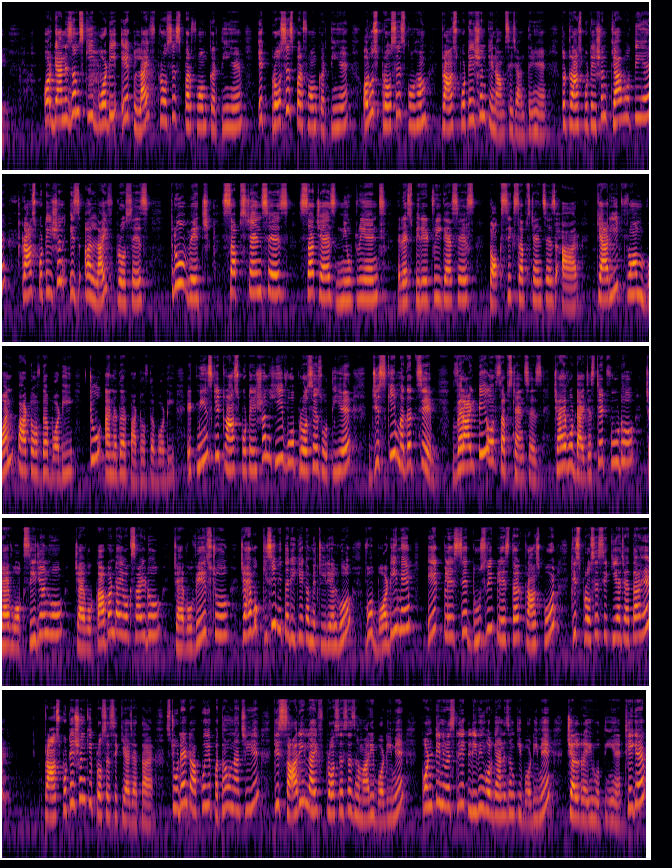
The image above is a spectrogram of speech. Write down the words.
ऑर्गेनिजम्स की बॉडी एक लाइफ प्रोसेस परफॉर्म करती हैं, एक प्रोसेस परफॉर्म करती हैं और उस प्रोसेस को हम ट्रांसपोर्टेशन के नाम से जानते हैं। तो ट्रांसपोर्टेशन क्या होती है? Transportation is a life process through which substances such as nutrients, respiratory gases, toxic substances are carried from one part of the body to another part of the body it means कि transportation ही वो process होती है जिसकी मदद से variety of substances चाहे वो डाइजेस्टेड फ़ूड हो, चाहे वो ऑक्सीजन हो, चाहे वो कार्बन डाइऑक्साइड हो, चाहे वो वेस्ट हो, चाहे वो किसी भी तरीके का मटेरियल हो, वो बॉडी में एक प्लेस से दूसरी प्लेस तक ट्रांसपोर्ट किस प्रोसेस से किया जाता है? ट्रांसपोर्टेशन की प्रोसेस से किया जाता है। स्टूडेंट, आपको ये पता होना चाहिए कि सारी लाइफ प्रोसेसेस हमारी बॉडी में कॉन्टीन्यूसली एक लिविंग ऑर्गेनिज्म की बॉडी में चल रही होती हैं, ठीक है?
